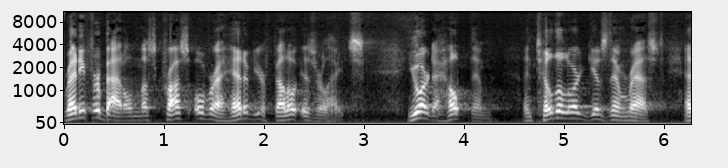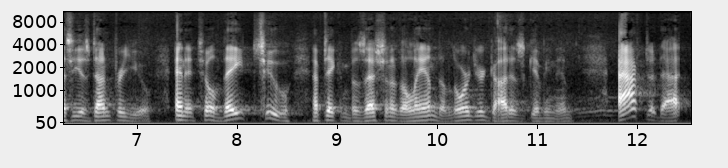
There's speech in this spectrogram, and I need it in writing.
ready for battle must cross over ahead of your fellow Israelites. You are to help them until the Lord gives them rest, as he has done for you, and until they too have taken possession of the land the Lord your God is giving them. After that,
